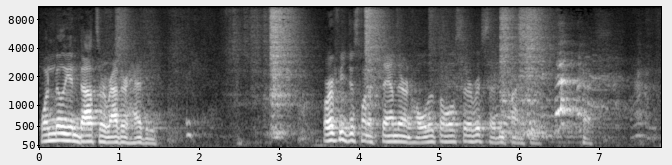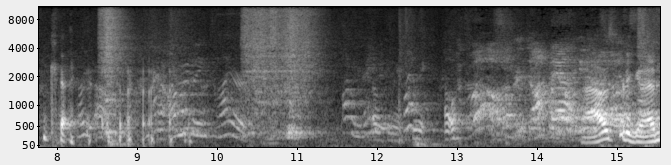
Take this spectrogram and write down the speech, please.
one million dots are rather heavy. Or if you just want to stand there and hold it the whole service, that'd be fine too. Okay. Okay. I'm getting tired. Oh. That was pretty good.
